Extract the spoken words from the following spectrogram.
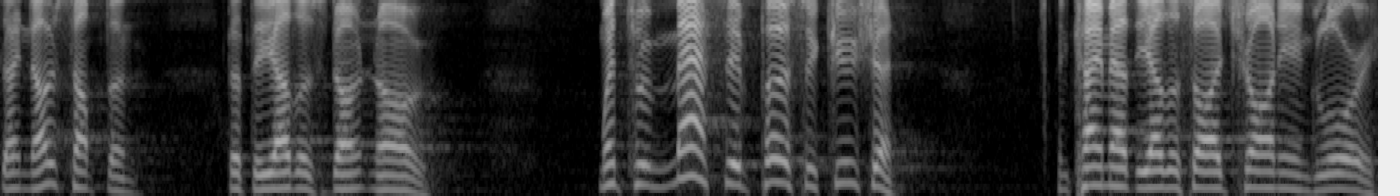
they know something that the others don't know. Went through massive persecution and came out the other side shining in glory.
